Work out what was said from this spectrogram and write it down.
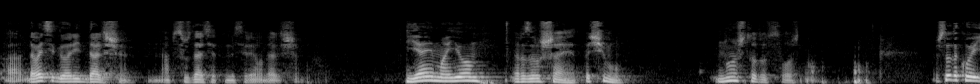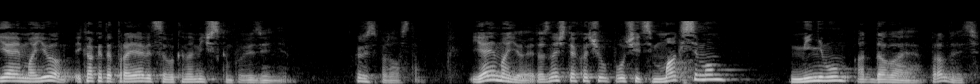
А, давайте говорить дальше, обсуждать этот материал дальше. Я и мое разрушает. Почему? Ну а что тут сложного? Что такое я и мое, и как это проявится в экономическом поведении? Скажите, пожалуйста, я и мое, это значит, я хочу получить максимум, минимум отдавая. Правда ведь?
